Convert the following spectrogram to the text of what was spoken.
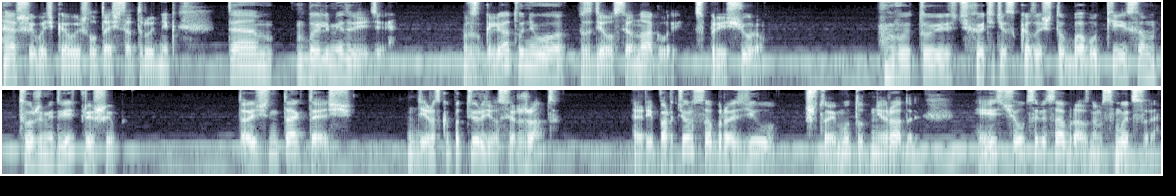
ошибочка вышла, товарищ сотрудник. Там были медведи». Взгляд у него сделался наглый, с прищуром. «Вы, то есть, хотите сказать, что бабу Кейсом тоже медведь пришиб?» «Точно так, товарищ», — дерзко подтвердил сержант. Репортер сообразил, что ему тут не рады, и счел целесообразным смыться,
